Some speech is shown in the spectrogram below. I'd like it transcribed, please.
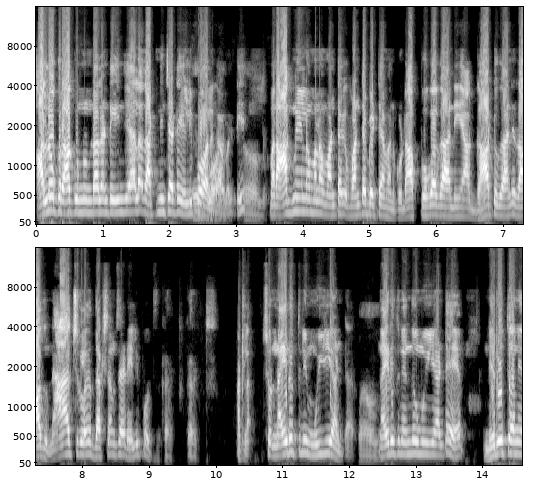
హాల్లోకి రాకుండా ఉండాలంటే ఏం చేయాలి? అది అటు నుంచి అటే వెళ్ళిపోవాలి కాబట్టి మరి ఆగ్నేయంలో మనం వంట వంట పెట్టామనుకోండి ఆ పొగ కానీ ఆ ఘాటు కానీ రాదు. న్యాచురల్గా దక్షిణం సైడ్ వెళ్ళిపోతుంది. కరెక్ట్ కరెక్ట్ అట్లా. సో నైరుతిని ముయ్యి అంటారు. నైరుతిని ఎందుకు ముయ్యి అంటే నిరుతి అనే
